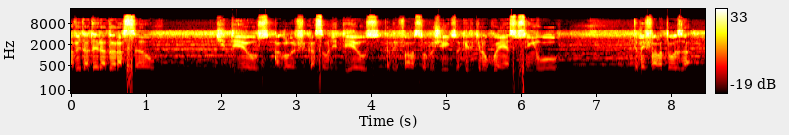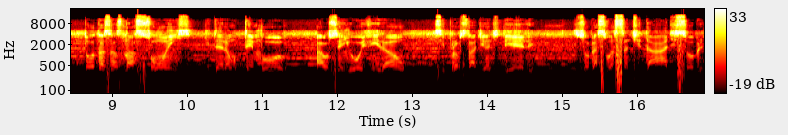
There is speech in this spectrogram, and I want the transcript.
a verdadeira adoração de Deus, a glorificação de Deus, também fala sobre os gentios, aquele que não conhece o Senhor. Também fala todas, todas as nações que terão temor ao Senhor e virão se prostrar diante dele, sobre a sua santidade, sobre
